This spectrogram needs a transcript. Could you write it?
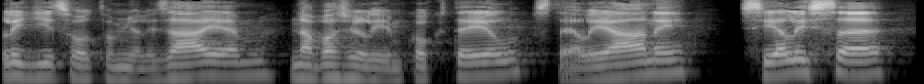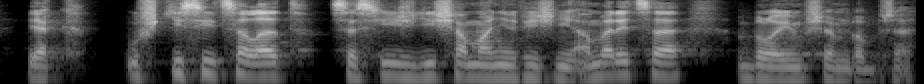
lidi, co o to měli zájem, navařili jim koktejl z té liány, sjeli se, jak už tisíce let se sjíždí šamani v Jižní Americe, bylo jim všem dobře.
